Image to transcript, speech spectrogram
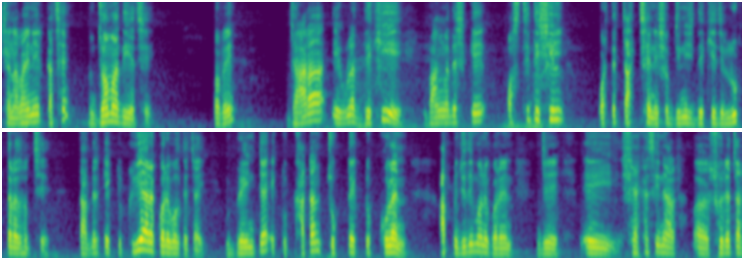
সেনাবাহিনীর কাছে জমা দিয়েছে। তবে যারা এগুলা দেখিয়ে বাংলাদেশকে অস্থিতিশীল করতে চাচ্ছেন এসব জিনিস দেখিয়ে যে লুটতারাজ হচ্ছে, তাদেরকে একটু ক্লিয়ার করে বলতে চাই। ব্রেইনটা একটু খাটান, চোখটা একটু খোলেন। আপনি যদি মনে করেন যে এই শেখ হাসিনার স্বৈরাচার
